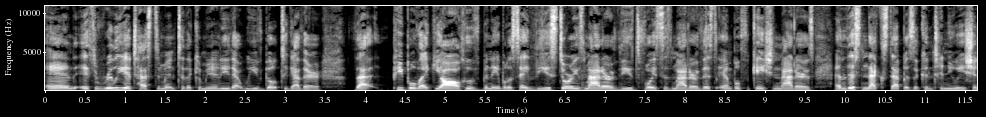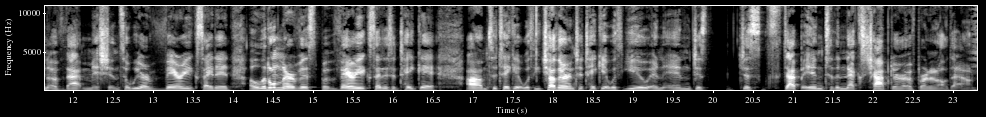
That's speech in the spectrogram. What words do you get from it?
And it's really a testament to the community that we've built together that people like y'all who've been able to say these stories matter these voices matter this amplification matters and this next step is a continuation of that mission. So we are very excited a little nervous but very excited to take it um, to take it with each other and to take it with you and and just just step into the next chapter of burn it all down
